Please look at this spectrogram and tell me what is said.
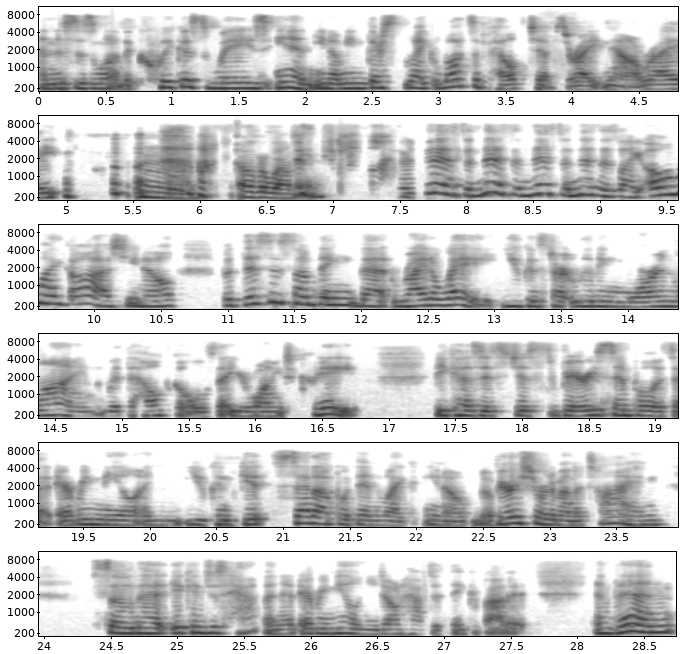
And this is one of the quickest ways in. You know, I mean, there's like lots of health tips right now, right? Mm, overwhelming. this and this and this and this is like, oh my gosh, you know. But this is something that right away you can start living more in line with the health goals that you're wanting to create because it's just very simple. It's at every meal, and you can get set up within like you know a very short amount of time so that it can just happen at every meal and you don't have to think about it. And then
